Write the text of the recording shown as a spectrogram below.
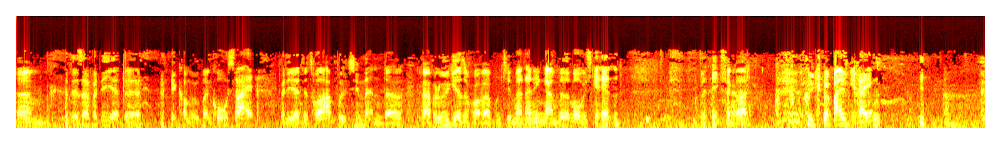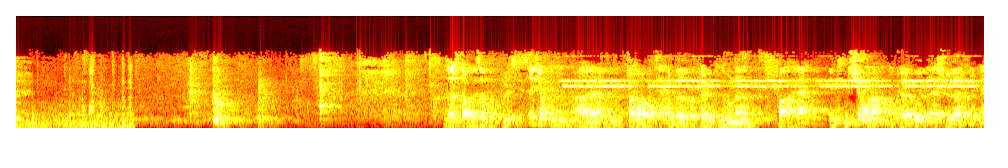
Um, det er så fordi, at uh, vi er kommet ud på en grusvej, fordi at jeg tror, at ham politimanden, der i hvert fald udgiver sig for at være politimand, han ikke engang ved, hvor vi skal hen. det er ikke så godt. vi kører faktisk i ringen. Så står vi så på politistationen og øhm, får lov at tage en bøde på 1500 for at have intention om at køre ud af Sydafrika.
